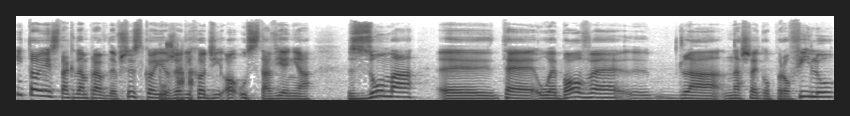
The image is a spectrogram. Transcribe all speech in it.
I to jest tak naprawdę wszystko, jeżeli chodzi o ustawienia Zooma, te webowe dla naszego profilu.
